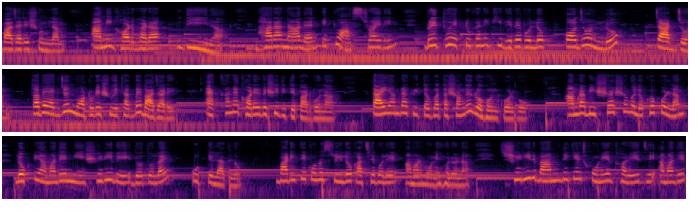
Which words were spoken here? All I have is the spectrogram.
বাজারে শুনলাম, আমি ঘর ভাড়া দিই না। ভাড়া না দেন একটু আশ্রয় দিন। বৃদ্ধ একটুখানি কি ভেবে বলল, কজন লোক? চারজন। তবে একজন মোটরে শুয়ে থাকবে বাজারে। একখানা ঘরের বেশি দিতে পারব না। তাই আমরা কৃতজ্ঞতার সঙ্গে গ্রহণ করব। আমরা বিস্ময়ের সঙ্গে লক্ষ্য করলাম, লোকটি আমাদের নিয়ে সিঁড়ি বেয়ে দোতলায় উঠতে লাগল। বাড়িতে কোনো স্ত্রীলোক আছে বলে আমার মনে হলো না। সিঁড়ির বাম দিকের কোণের ঘরে যে আমাদের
